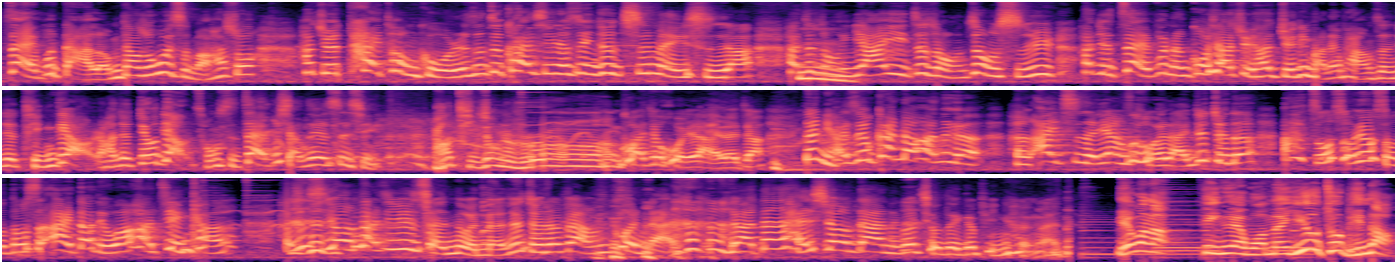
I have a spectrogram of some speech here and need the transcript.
再也不打了。”我们大家说为什么？他说他觉得太痛苦，人生最开心的事情就是吃美食啊。他这种压抑、这种这种食欲，他觉得再也不能过下去，他决定把那个排糖针就停掉，然后就丢掉，从此再也不想这件事情。然后体重就说很快就回来了，这样。但你还是又看到他那个很爱吃的样子回来，你就觉得啊，左手右手都是爱，到底我要他健康，还是希望他继续沉沦的？就觉得非常困难，对吧？但是还是希望大家能够求得一个平衡啊。别忘了订阅我们 YouTube 频道，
